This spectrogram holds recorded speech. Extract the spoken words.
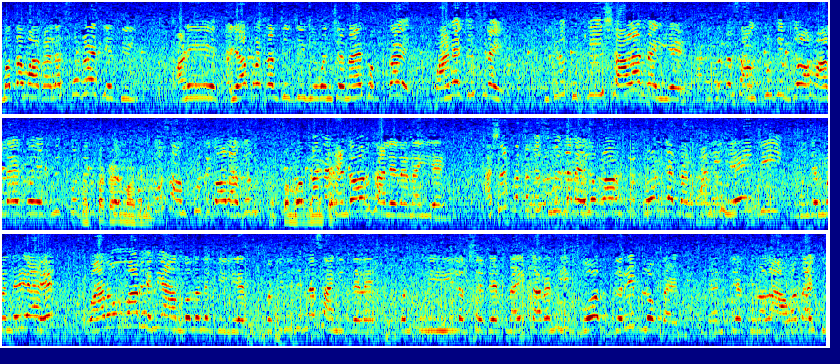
मतं मागायला सगळेच येतील. आणि या प्रकारची जी विवंचना आहे फक्त पाण्याचीच नाही तिकडे कुठलीही शाळा नाहीये. तिकडे तर सांस्कृतिक जो हॉल आहे तो एकवीस कोटी? तो सांस्कृतिक हॉल अजून लोकांना? हँडओव्हर झालेला नाहीये. अशा प्रकारच्या सुविधा नाही. लोक कोण देतात. आणि हे जी म्हणजे मंडळी आहेत वारंवार ह्यांनी आंदोलनं केली आहेत. प्रतिनिधींना सांगितलेलं आहे पण कुणीही लक्ष देत नाही कारण ही गोर गरीब लोक आहेत. त्यांचे कुणाला आवाज ऐकू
